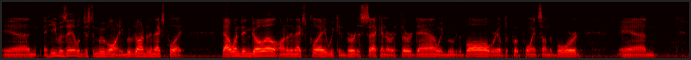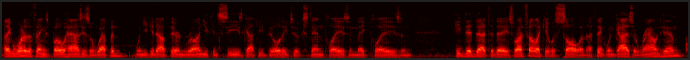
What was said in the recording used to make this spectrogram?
and, and he was able just to move on. He moved on to the next play. That one didn't go well. On to the next play. We convert a second or a third down. We move the ball. We're able to put points on the board. And I think one of the things Bo has, he's a weapon. When you get out there and run, you can see he's got the ability to extend plays and make plays. And he did that today. So I felt like it was solid. I think when guys around him –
